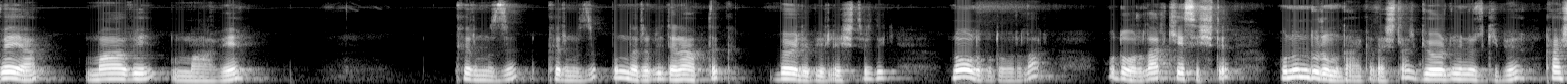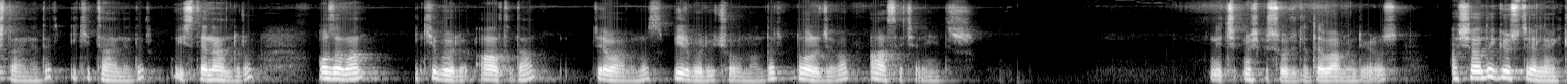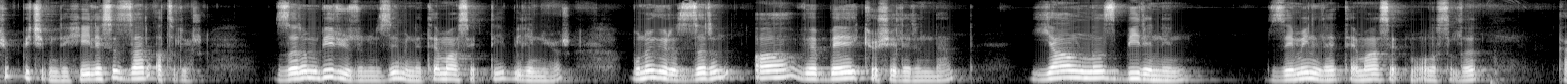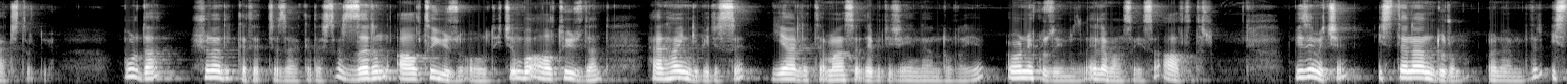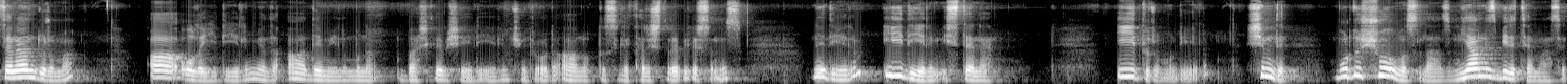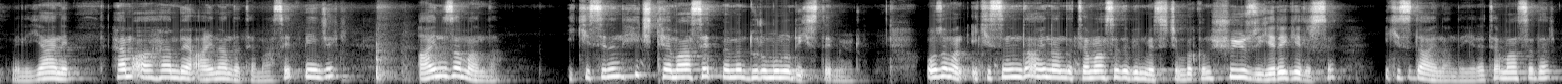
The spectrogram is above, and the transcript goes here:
veya mavi mavi kırmızı kırmızı bunları bir de ne yaptık? Böyle birleştirdik. Ne oldu bu doğrular? Bu doğrular kesişti. Bunun durumu da arkadaşlar gördüğünüz gibi kaç tanedir? 2 tanedir. Bu istenen durum. O zaman 2 bölü 6'dan cevabımız 1 bölü 3 olmalıdır. Doğru cevap A seçeneğidir. Yine çıkmış bir soruyla devam ediyoruz. Aşağıda gösterilen küp biçiminde hilesiz zar atılıyor. Zarın bir yüzünün zemine temas ettiği biliniyor. Buna göre zarın A ve B köşelerinden yalnız birinin zeminle temas etme olasılığı kaçtır diyor. Burada şuna dikkat edeceğiz arkadaşlar. Zarın altı yüzü olduğu için bu altı yüzden herhangi birisi yerle temas edebileceğinden dolayı örnek uzayımızın eleman sayısı 6'dır. Bizim için istenen durum önemlidir. İstenen duruma A olayı diyelim ya da A demeyelim buna başka bir şey diyelim. Çünkü orada A noktasıyla karıştırabilirsiniz. Ne diyelim? İ diyelim istenen. İ durumu diyelim. Şimdi burada şu olması lazım. Yalnız biri temas etmeli. Yani hem A hem B aynı anda temas etmeyecek. Aynı zamanda ikisinin hiç temas etmeme durumunu da istemiyorum. O zaman ikisinin de aynı anda temas edebilmesi için bakın şu yüzü yere gelirse ikisi de aynı anda yere temas eder.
